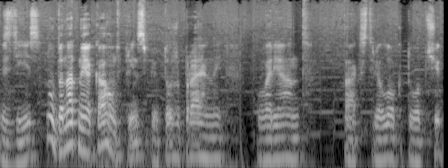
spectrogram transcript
здесь. Ну, донатный аккаунт, в принципе, тоже правильный вариант. Так, стрелок, топчик.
